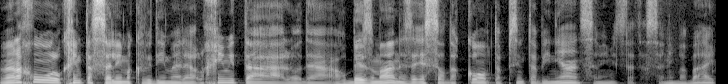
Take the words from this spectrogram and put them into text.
ואנחנו לוקחים את הסלים הכבדים האלה, הולכים איתה, לא יודע, הרבה זמן, איזה עשר דקות, מטפסים את הבניין, שמים אצלה את הסלים בבית,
